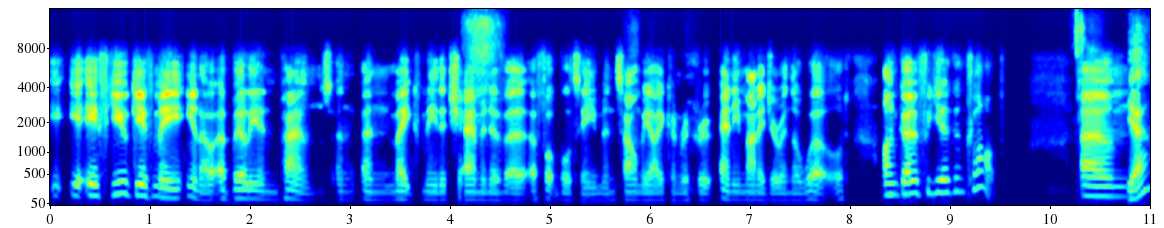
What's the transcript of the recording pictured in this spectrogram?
i- if you give me, you know, a billion pounds and and make me the chairman of a, a football team and tell me I can recruit any manager in the world, I'm going for Jurgen Klopp. Um, Yeah.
